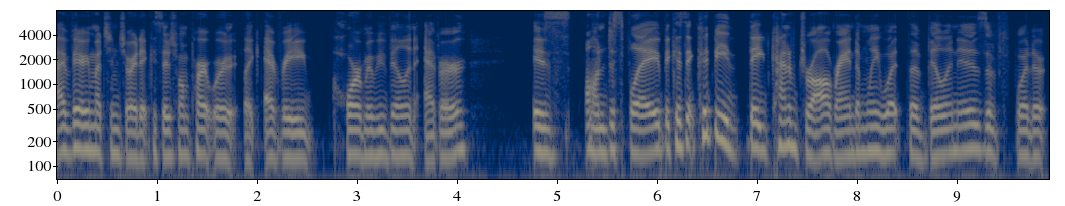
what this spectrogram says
I very much enjoyed it because there's one part where like every horror movie villain ever is on display because it could be they kind of draw randomly what the villain is of what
